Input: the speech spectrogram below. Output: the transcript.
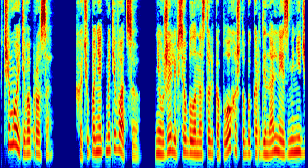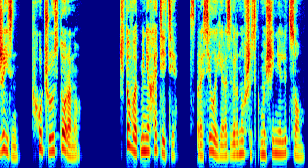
«К чему эти вопросы?» «Хочу понять мотивацию. Неужели все было настолько плохо, чтобы кардинально изменить жизнь, в худшую сторону?» «Что вы от меня хотите?» — спросила я, развернувшись к мужчине лицом.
